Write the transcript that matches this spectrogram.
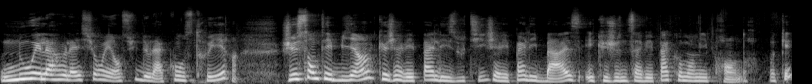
nouer la relation et ensuite de la construire, je sentais bien que j'avais pas les outils, j'avais pas les bases et que je ne savais pas comment m'y prendre. OK?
